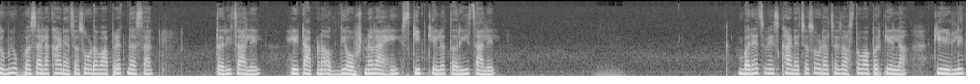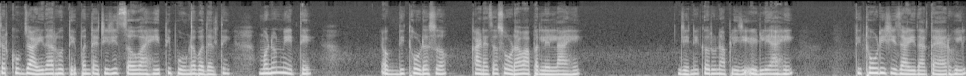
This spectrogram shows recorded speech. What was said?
तुम्ही उपवासाला खाण्याचा सोडा वापरत नसाल तरी चालेल. हे टाकणं अगदी ऑप्शनल आहे. स्किप केलं तरीही चालेल. बऱ्याच वेळेस खाण्याच्या सोड्याचा जास्त वापर केला की इडली तर खूप जाळीदार होते पण त्याची जी चव आहे ती पूर्ण बदलते. म्हणून मी इथे अगदी थोडंसं खाण्याचा सोडा वापरलेला आहे. जेणेकरून आपली जी इडली आहे ती थोडीशी जाळीदार तयार होईल.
